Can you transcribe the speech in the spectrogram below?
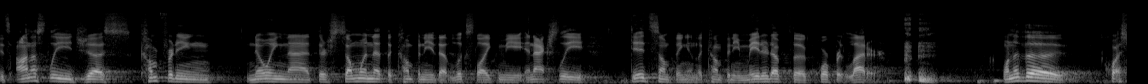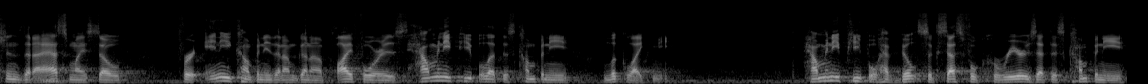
it's honestly just comforting knowing that there's someone at the company that looks like me and actually did something in the company, made it up the corporate ladder. One of the questions that I ask myself for any company that I'm going to apply for is how many people at this company look like me? how many people have built successful careers at this company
